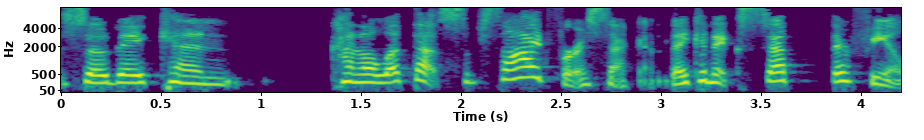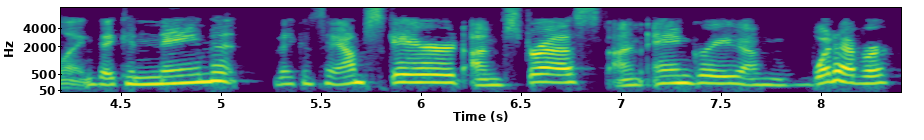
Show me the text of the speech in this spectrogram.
so they can kind of let that subside for a second. They can accept their feeling, they can name it, they can say, I'm scared, I'm stressed, I'm angry, I'm whatever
